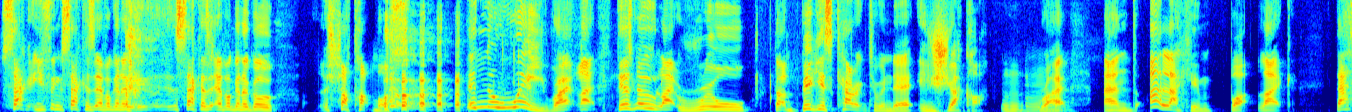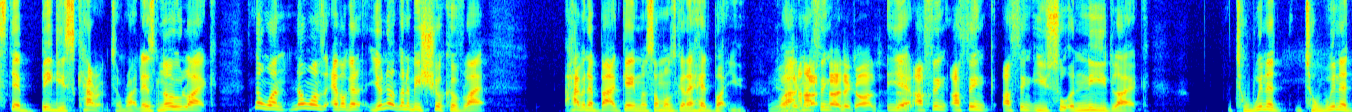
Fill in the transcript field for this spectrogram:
Saka, you think Saka's ever gonna, Saka's ever gonna go? Shut up, boss. there's no way, right? Like, there's no like real. That biggest character in there is Xhaka, mm. right? And I like him, but like, that's their biggest character, right? There's no like, no one, no one's ever gonna. You're not gonna be shook of like having a bad game and someone's gonna headbutt you, right? And I think Odegaard. yeah, I think I think I think you sort of need like to win a to win a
